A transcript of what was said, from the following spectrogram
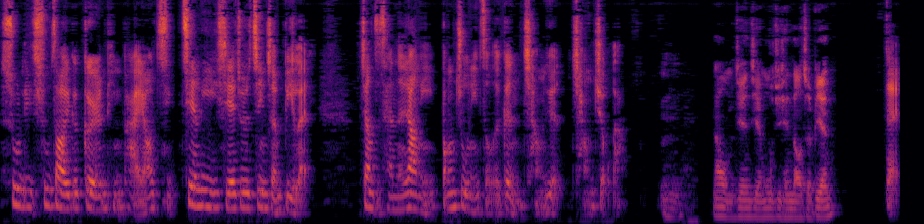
树立塑造一个个人品牌，然后建建立一些就是竞争壁垒，这样子才能让你帮助你走得更长远长久啦。嗯，那我们今天节目就先到这边。对，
